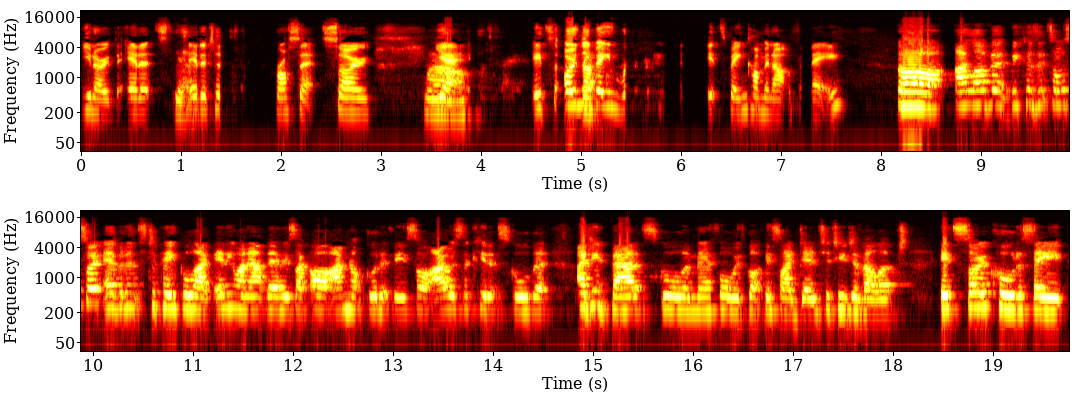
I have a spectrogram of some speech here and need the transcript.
you know the edits yeah. editors across it so wow. yeah it's only that's... been it's been coming up for me Oh, I love it because it's also evidence to people like anyone out there who's like, oh, I'm not good at this, or I was the kid at school that I did bad at school, and therefore we've got this identity developed. It's so cool to see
